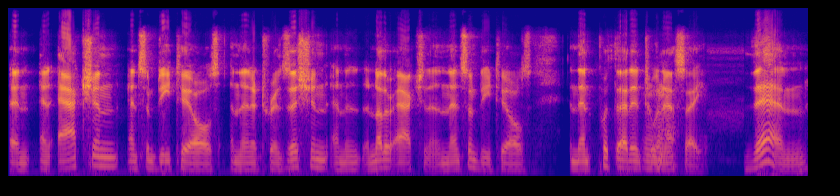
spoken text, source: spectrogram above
an, an action and some details, and then a transition, and then another action, and then some details, and then put that into mm -hmm. an mm-hmm. essay then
